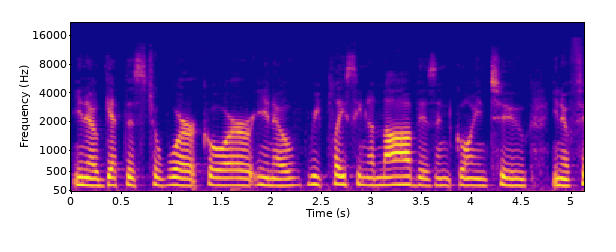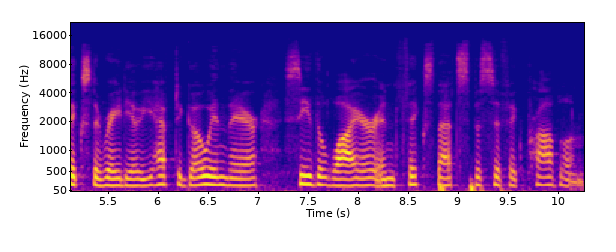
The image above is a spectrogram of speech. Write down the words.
you know, get this to work or, you know, replacing a knob isn't going to, you know, fix the radio. You have to go in there, see the wire and fix that specific problem.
